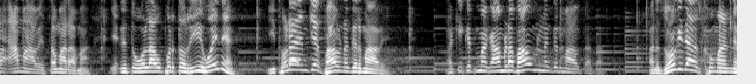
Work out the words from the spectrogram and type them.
આમાં આવે, તમારામાં. એને તો ઓલા ઉપર તો રી હોય ને એ થોડા એમ કે ભાવનગરમાં આવે. હકીકતમાં ગામડા ભાવનગરમાં આવતા હતા. અને જોગીદાસ ખુમાણને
